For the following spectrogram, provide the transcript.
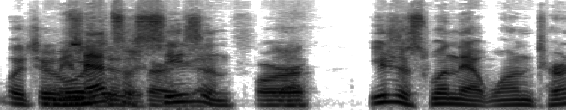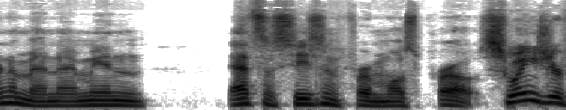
Which, I mean, which that's is a very good. season for Yeah. you just win that one tournament. I mean, that's a season for most pros. Swings your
